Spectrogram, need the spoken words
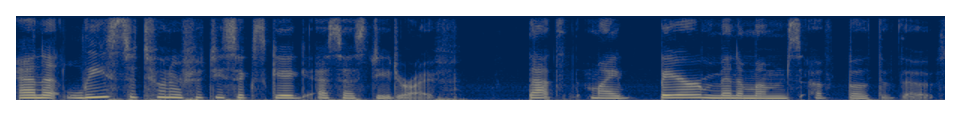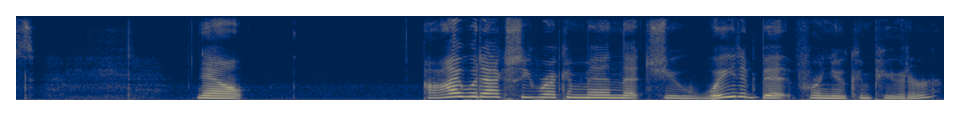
and at least a 256 gig SSD drive. That's my bare minimums of both of those. Now, I would actually recommend that you wait a bit for a new computer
